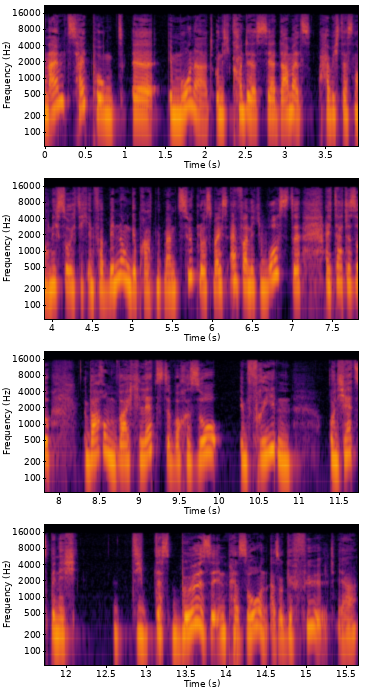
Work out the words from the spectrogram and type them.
an einem Zeitpunkt äh, im Monat, und ich konnte das ja damals, habe ich das noch nicht so richtig in Verbindung gebracht mit meinem Zyklus, weil ich es einfach nicht wusste. Ich dachte so, warum war ich letzte Woche so im Frieden und jetzt bin ich die, das Böse in Person, also gefühlt, ja?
